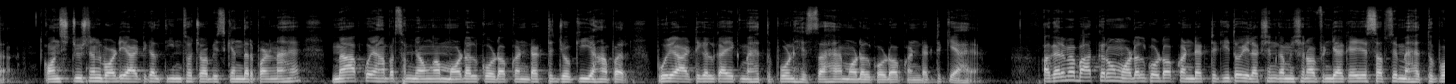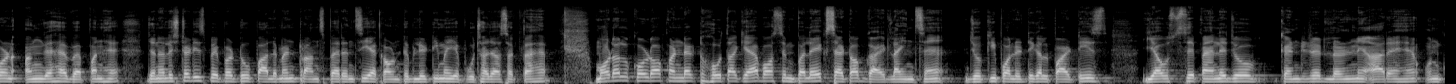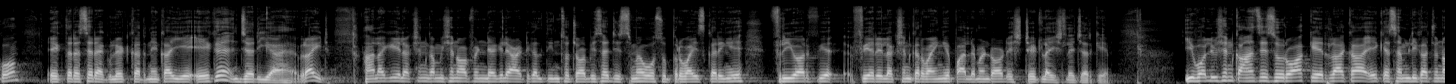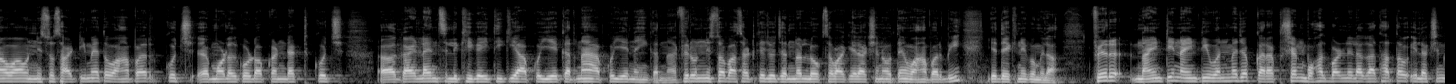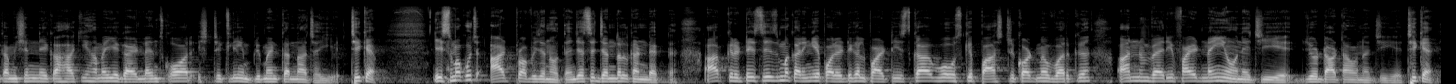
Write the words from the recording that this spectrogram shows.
कॉन्स्टिट्यूशनल बॉडी आर्टिकल 324 के अंदर पढ़ना है। मैं आपको यहाँ पर समझाऊँगा मॉडल कोड ऑफ़ कंडक्ट जो कि यहाँ पर पूरे आर्टिकल का एक महत्वपूर्ण हिस्सा है मॉडल कोड ऑफ़ कंडक्ट क्या है। अगर मैं बात करूँ मॉडल कोड ऑफ़ कंडक्ट की तो इलेक्शन कमीशन ऑफ़ इंडिया का ये सबसे महत्वपूर्ण अंग है वेपन है। General studies paper two parliament transparency accountability में ये पूछा जा सकता है। मॉडल कोड ऑफ़ कंडक्ट होता क्या है? बहुत सिंपल है, एक सेट ऑफ़ गाइडलाइंस हैं, जो कि पॉलिटिकल पार्टीज़ या उससे पहले जो कैंडिडेट लड़ने आ रहे हैं, उनको एक तरह से रेगुलेट करने का ये एक ज़रिया है, राइट? हालाँकि इलेक्शन कमीशन ऑफ़ इंडिया के लिए आर्टिकल 324 है, जिसमें वो सुपरवाइज करेंगे, फ्री और फेयर इलेक्शन करवाएँगे पार्लियामेंट और स्टेट लेजिस्लेचर के। इवोल्यूशन कहाँ से शुरू हुआ? केरला का एक असेंबली का चुनाव हुआ उन्नीस में तो वहाँ पर कुछ मॉडल कोड ऑफ़ कंडक्ट कुछ गाइडलाइंस लिखी गई थी कि आपको ये करना है, आपको ये नहीं करना है। फिर उन्नीस सौ बासठ के जो जनरल लोकसभा के इलेक्शन होते हैं, वहाँ पर भी ये देखने को मिला। फिर 1991 में जब करप्शन बहुत बढ़ने लगा था तो इलेक्शन कमीशन ने कहा कि हमें ये गाइडलाइंस को और स्ट्रिक्टली इम्प्लीमेंट करना चाहिए। ठीक है? इसमें कुछ आर्ट प्रोविज़न होते हैं जैसे जनरल कंडक्ट आप क्रिटिसिज्म करेंगे पॉलिटिकल पार्टीज़ का वो उसके पास्ट रिकॉर्ड में वर्क अनवेरीफाइड नहीं होने चाहिए जो डाटा होना चाहिए ठीक है?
